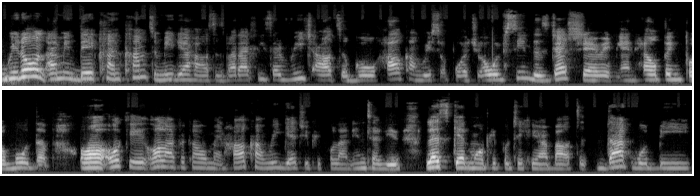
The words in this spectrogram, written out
we don't i mean they can come to media houses but at least they reach out to go how can we support you? Or we've seen this just sharing and helping promote them. Or okay all african women how can we get you people an interview? Let's get more people to hear about it. That would be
